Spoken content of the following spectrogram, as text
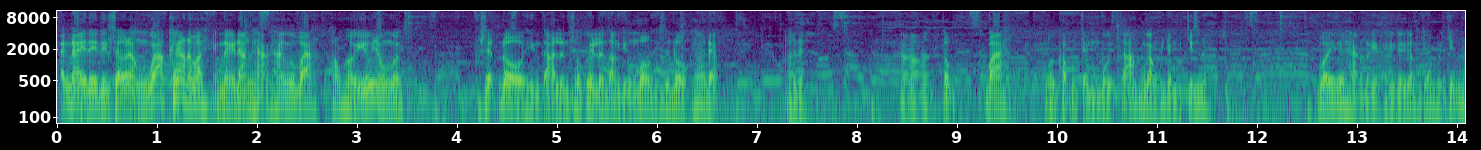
Anh này thì thực sự là quá khác rồi ơi Anh này đang hạng 23 Không hề yếu nha mọi người. Set đồ hiện tại lên sau khi lên tăng trưởng môn thì sẽ đồ khá đẹp. Đây nè. À, Top 3 Mới cấp 118 gần 119 rồi với cái hạng này phải nghĩ gần cho 19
